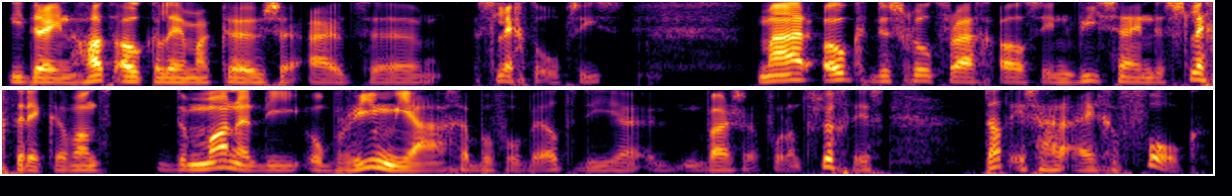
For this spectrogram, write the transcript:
Iedereen had ook alleen maar keuze uit eh, slechte opties. Maar ook de schuldvraag als in wie zijn de slechterikken. Want de mannen die op Riem jagen bijvoorbeeld, die, eh, waar ze voor aan het vluchten is, dat is haar eigen volk.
